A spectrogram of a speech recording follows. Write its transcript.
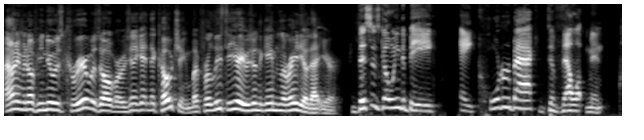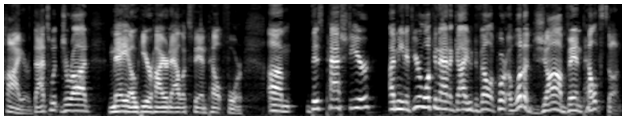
I don't even know if he knew his career was over. He was going to get into coaching, but for at least a year, he was doing the games on the radio that year. This is going to be a quarterback development hire. That's what Jerod Mayo here hired Alex Van Pelt for. Um, this past year, I mean, if you're looking at a guy who developed quarter, what a job Van Pelt's done.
